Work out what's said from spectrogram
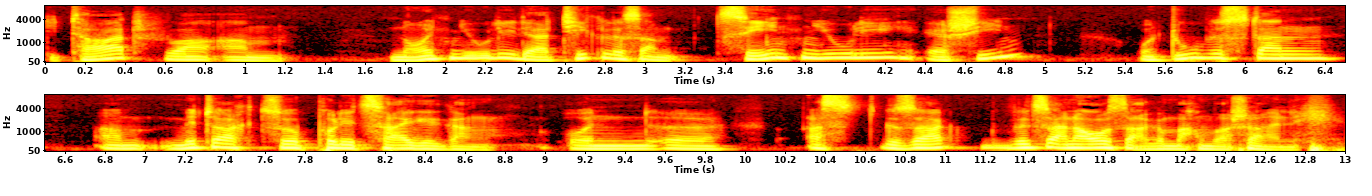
Die Tat war am 9. Juli, der Artikel ist am 10. Juli erschienen und du bist dann am Mittag zur Polizei gegangen und äh, hast gesagt, willst du eine Aussage machen wahrscheinlich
